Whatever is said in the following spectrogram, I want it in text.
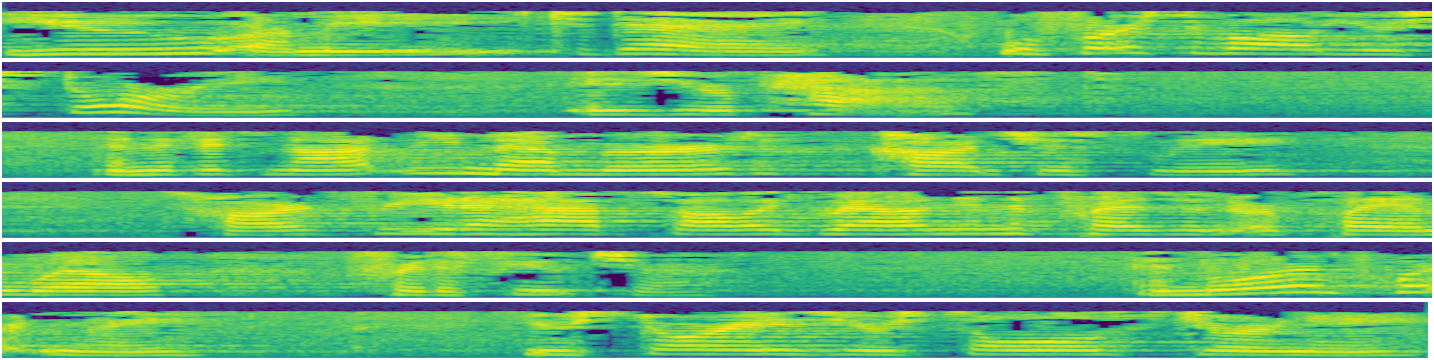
you or me today? Well, first of all, your story is your past. And if it's not remembered consciously, it's hard for you to have solid ground in the present or plan well for the future. And more importantly, your story is your soul's journey.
